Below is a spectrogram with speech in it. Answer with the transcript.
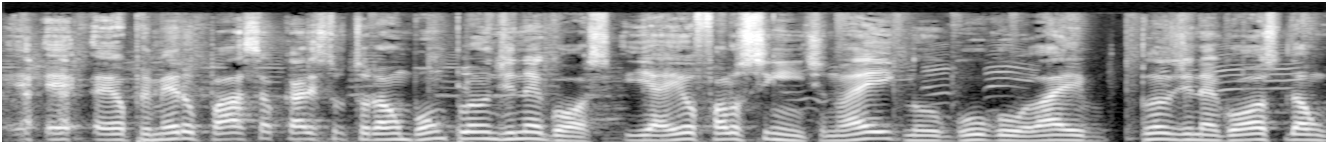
é, é- é o primeiro passo é o cara estruturar um bom plano de negócio. E aí eu falo o seguinte: não é ir no Google lá e plano de negócio, dar um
